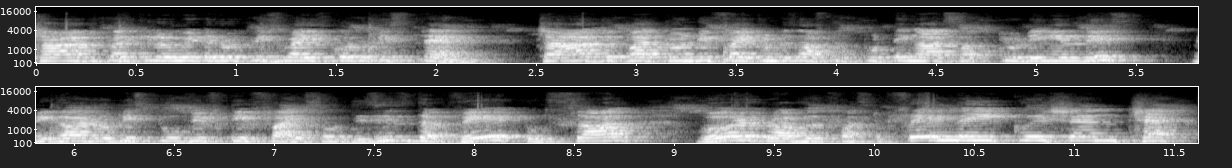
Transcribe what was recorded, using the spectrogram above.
Charge per kilometer rupees y equal to rupees 10. Charge per 25 kilometers after putting or substituting in this we got rupees 255. So this is the way to solve word problem. First frame the equation, check.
